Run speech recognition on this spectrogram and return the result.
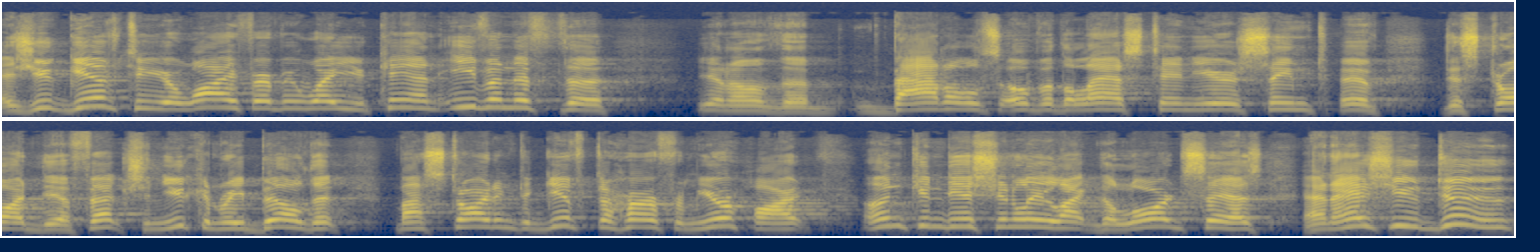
as you give to your wife every way you can, even if the, you know, the battles over the last 10 years seem to have destroyed the affection, you can rebuild it by starting to give to her from your heart unconditionally, like the Lord says. And as you do,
